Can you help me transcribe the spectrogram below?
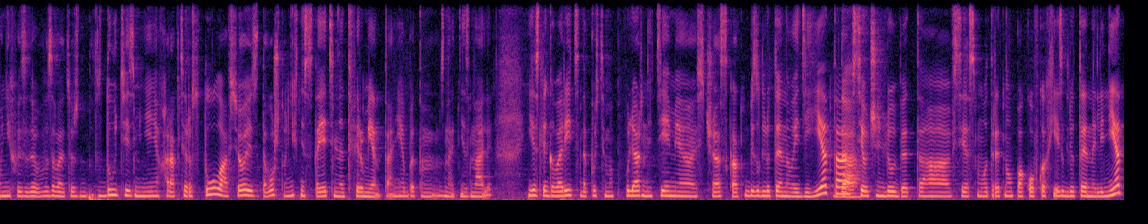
у них вызывается вздутие, изменение характера стула, а все из-за того, что у них несостоятельный этот фермент, они об этом знать не знали. Если говорить, допустим, о популярной теме сейчас, как безглютеновая диета, да. все очень любят, а, все смотрят на упаковках, есть глютен или нет,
